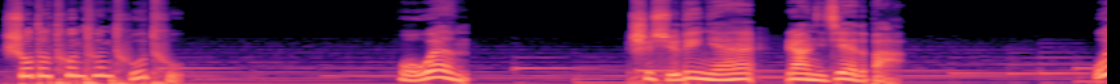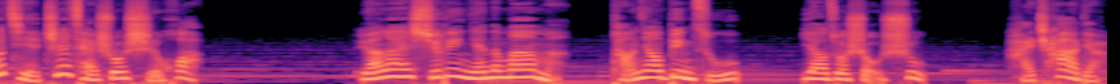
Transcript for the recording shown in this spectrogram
说的吞吞吐吐。我问：“是徐丽年让你借的吧？”我姐这才说实话。原来徐丽年的妈妈糖尿病足，要做手术，还差点儿。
